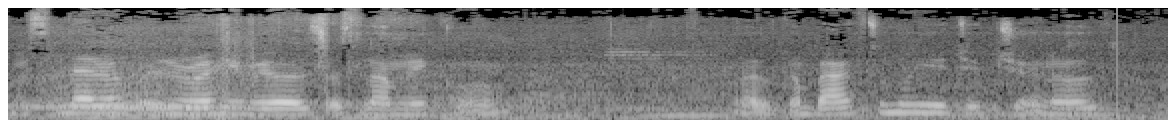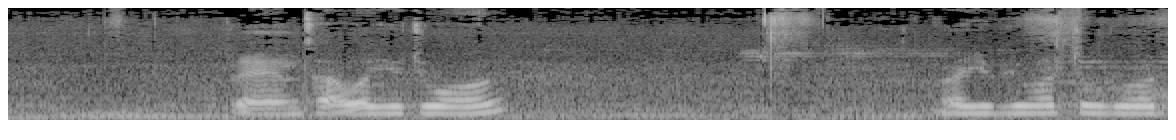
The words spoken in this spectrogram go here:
Bismillahirrahmanirrahim. Viewers Assalamualaikum Welcome back to my YouTube channel. Friends how are you to all? Hope you are too good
